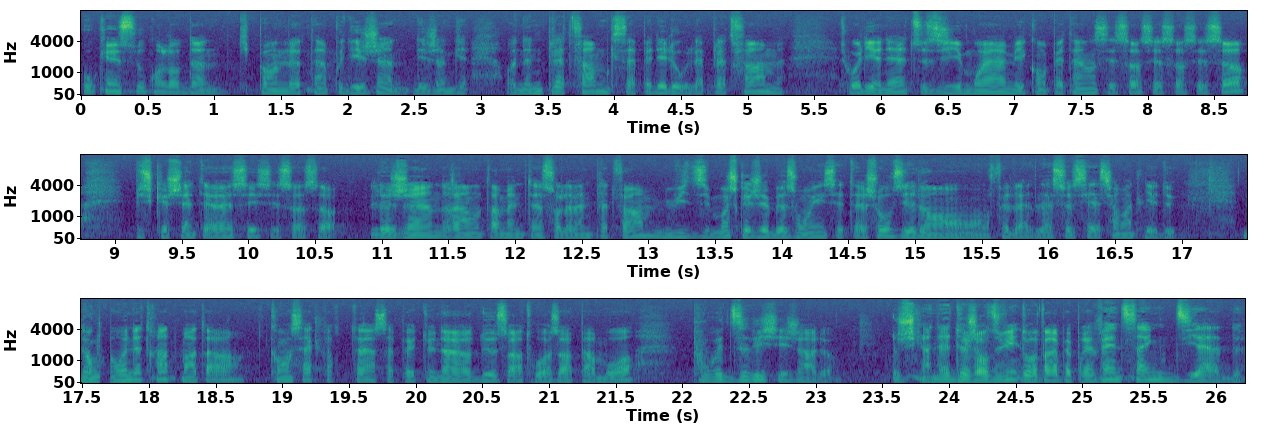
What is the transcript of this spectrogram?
aucun sou qu'on leur donne, qui prennent le temps pour des jeunes. Des jeunes On a une plateforme qui s'appelle Hello. La plateforme, toi, Lionel, tu dis, moi, mes compétences, c'est ça, c'est ça, c'est ça. Puis ce que je suis intéressé, c'est ça, ça. Le jeune rentre en même temps sur la même plateforme, lui dit, moi, ce que j'ai besoin, c'est ta chose. Et là, on fait l'association entre les deux. Donc, on a 30 mentors qui consacrent leur temps, ça peut être une heure, deux heures, trois heures par mois, pour diriger ces gens-là. Jusqu'en date d'aujourd'hui, il doit y avoir à peu près 25 diades,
